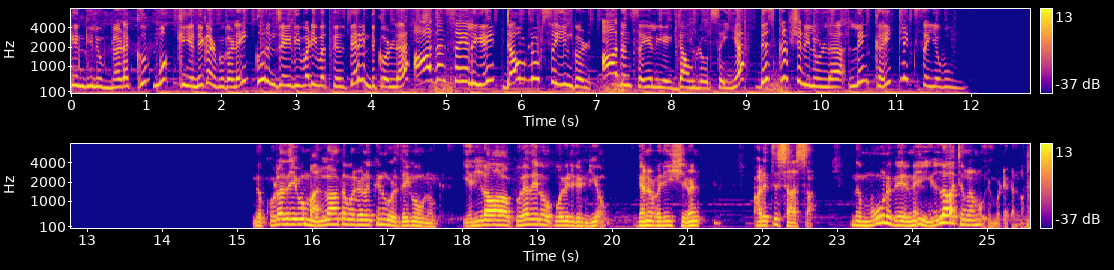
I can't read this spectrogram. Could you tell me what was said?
உலகெங்கிலும் நடக்கும் முக்கிய நிகழ்வுகளை குறுஞ்செய்தி வடிவத்தில் தெரிந்து கொள்ள ஆதன் செயலியை டவுன்லோட் செய்யுங்கள். ஆதன் செயலியை டவுன்லோட் செய்ய டிஸ்கிரிப்ஷனில் உள்ள லிங்கை கிளிக் செய்யவும். இந்த குலதெய்வம் அல்லாதவர்களுக்குன்னு ஒரு தெய்வம் ஒன்று எல்லா குலதெய்வ கோவில்கள்லையும் கணபதி சிவன் அடுத்து சாசா இந்த மூணு பேருமே எல்லா ஜனமும் வழிபட்டுக்கலாம்.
